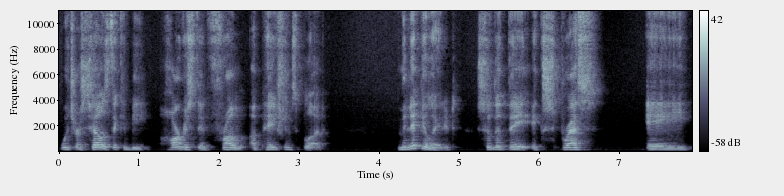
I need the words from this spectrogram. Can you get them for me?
which are cells that can be harvested from a patient's blood, manipulated so that they express a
